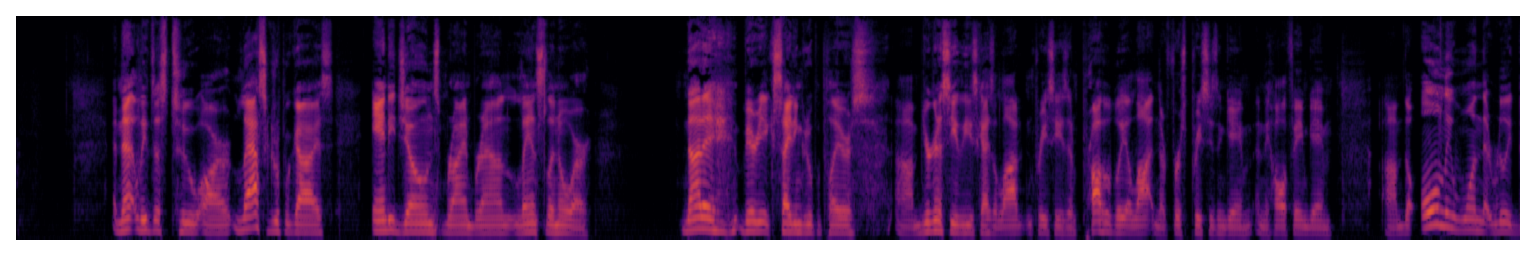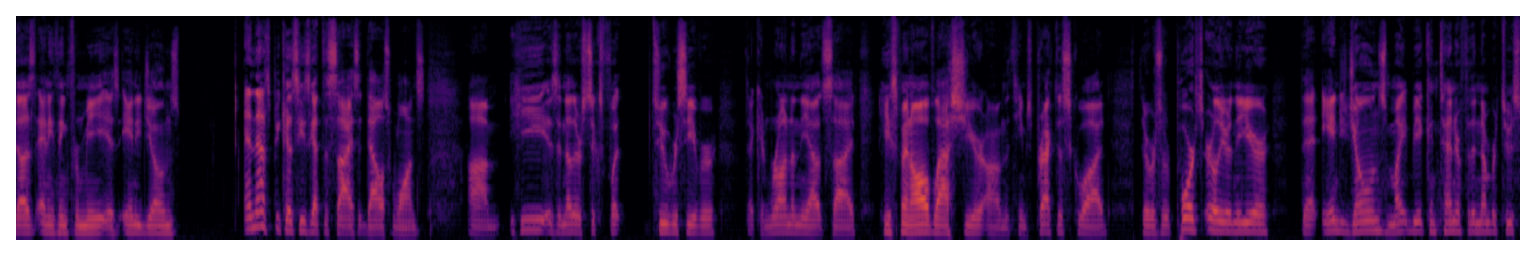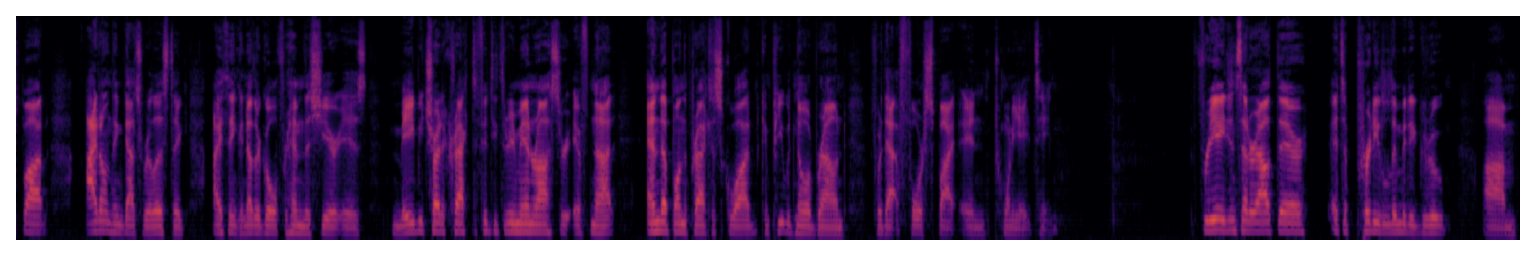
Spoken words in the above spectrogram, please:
And that leads us to our last group of guys Andy Jones, Brian Brown, Lance Lenoir. Not a very exciting group of players. Um, you're going to see these guys a lot in preseason, probably a lot in their first preseason game and the Hall of Fame game. Um, the only one that really does anything for me is Andy Jones, and that's because he's got the size that Dallas wants. Um, he is another six foot two receiver that can run on the outside. He spent all of last year on the team's practice squad. There was reports earlier in the year that Andy Jones might be a contender for the number two spot. I don't think that's realistic. I think another goal for him this year is maybe try to crack the 53 man roster. If not, end up on the practice squad, compete with Noah Brown for that fourth spot in 2018. Free agents that are out there, it's a pretty limited group. Um,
